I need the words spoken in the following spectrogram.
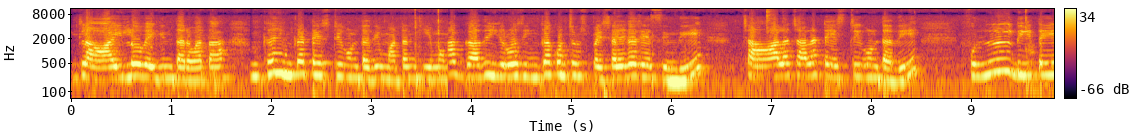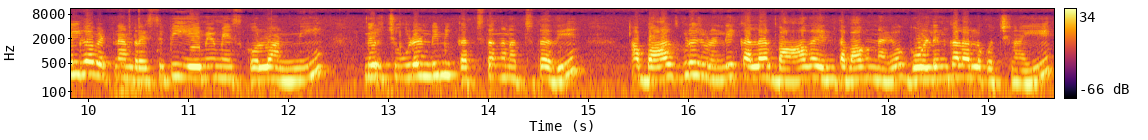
ఇట్లా ఆయిల్లో వేగిన తర్వాత ఇంకా ఇంకా టేస్టీగా ఉంటుంది మటన్ కీమా. నాకు కాదు ఈరోజు ఇంకా కొంచెం స్పెషల్గా చేసింది. చాలా చాలా టేస్టీగా ఉంటుంది. ఫుల్ డీటెయిల్గా పెట్టినాను రెసిపీ ఏమేమి వేసుకోవాలో అన్ని. మీరు చూడండి మీకు ఖచ్చితంగా నచ్చుతుంది. ఆ బాల్స్ కూడా చూడండి కలర్ బాగా ఎంత బాగున్నాయో గోల్డెన్ కలర్లోకి వచ్చినాయి.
